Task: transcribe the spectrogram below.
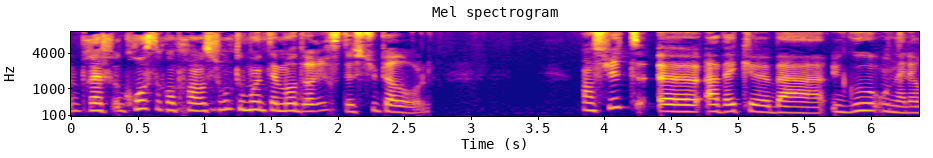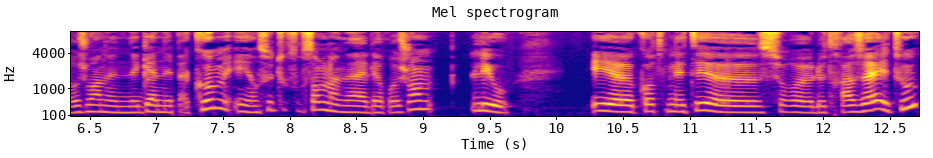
Bref grosse incompréhension. Tout le monde était mort de rire. C'était super drôle. Ensuite, euh, avec euh, bah, Hugo, on allait rejoindre Negan et Pacom, et ensuite tous ensemble, on allait rejoindre Léo. Et euh, quand on était euh, sur euh, le trajet et tout,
